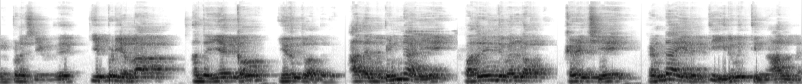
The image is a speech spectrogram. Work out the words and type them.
விற்பனை செய்வது இப்படி எல்லாம் அந்த இயக்கம் இருந்து வந்தது. அதன் பின்னாடி பதினைந்து வருடம் கழிச்சு ரெண்டாயிரத்தி இருபத்தி நாலுல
